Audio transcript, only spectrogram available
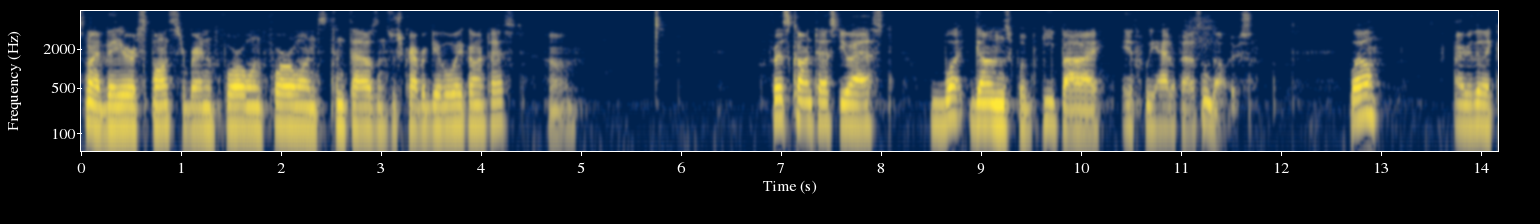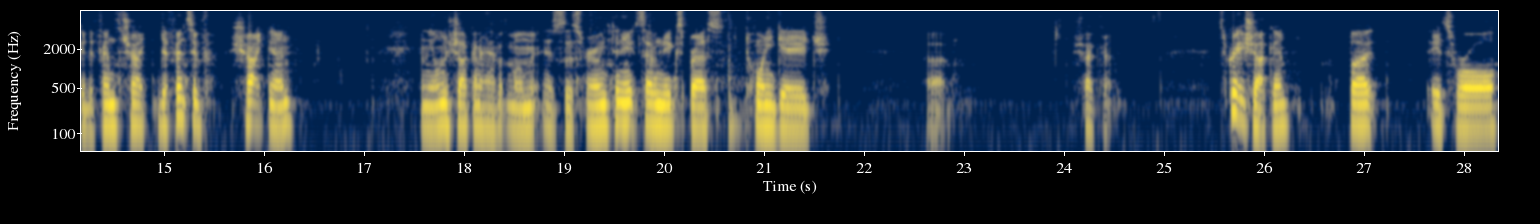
This is my video response to Brandon401401's 10,000 subscriber giveaway contest. Um, for this contest, you asked, what guns would we buy if we had $1,000? Well, I really like a defense shot, defensive shotgun. And the only shotgun I have at the moment is this Remington 870 Express 20 gauge uh, shotgun. It's a great shotgun, but its role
